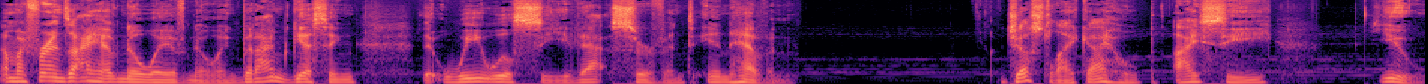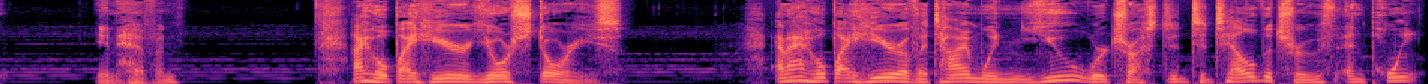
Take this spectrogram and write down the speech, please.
Now, my friends, I have no way of knowing, but I'm guessing that we will see that servant in heaven. Just like I hope I see you in heaven. I hope I hear your stories. And I hope I hear of a time when you were trusted to tell the truth and point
